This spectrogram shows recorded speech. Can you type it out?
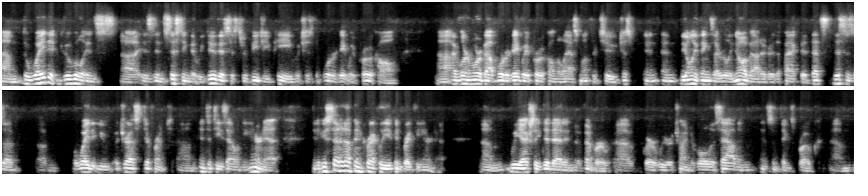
Um, the way that Google is, uh, is insisting that we do this is through BGP, which is the Border Gateway Protocol. Uh, I've learned more about Border Gateway Protocol in the last month or two. Just and, and the only things I really know about it are the fact that that's this is a, a, a way that you address different um, entities out on the internet. And if you set it up incorrectly, you can break the internet. Um, we actually did that in November, uh, where we were trying to roll this out, and, and some things broke. Um,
